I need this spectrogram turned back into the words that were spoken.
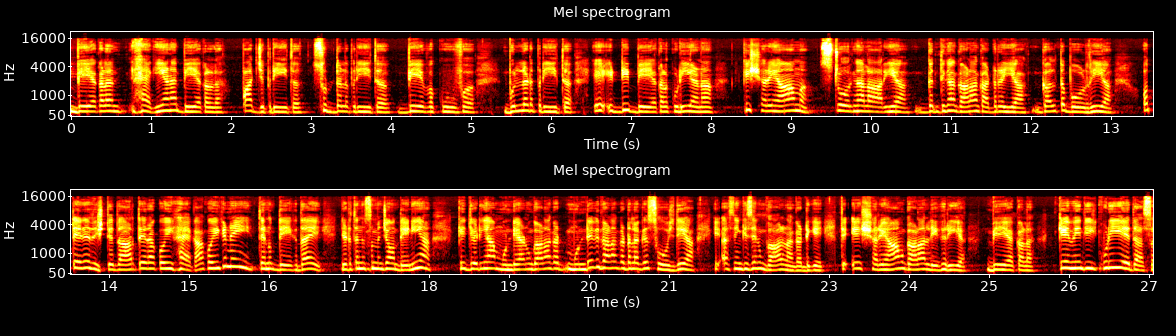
ਬੇਅਕਲ ਹੈਗੀ ਆ ਨਾ ਬੇਅਕਲ, ਭੱਜਪ੍ਰੀਤ, ਸੁੱਡਲਪ੍ਰੀਤ, ਬੇਵਕੂਫ, ਬੁੱਲੜਪ੍ਰੀਤ, ਇਹ ਇੱਡੀ ਬੇਅਕਲ ਕੁੜੀ ਆ ਨਾ ਕਿ ਸ਼ਰੇਆਮ ਸਟੋਰੀਆਂ ਲਾ ਰਹੀ ਆ, ਗੰਦੀਆਂ ਗਾਲਾਂ ਕੱਢ ਰਹੀ ਆ, ਗਲਤ ਬੋਲ ਰਹੀ ਆ। ਉਹ ਤੇਰੇ ਰਿਸ਼ਤੇਦਾਰ ਤੇਰਾ ਕੋਈ ਹੈਗਾ ਕੋਈ ਕਿ ਨਹੀਂ? ਤੈਨੂੰ ਦੇਖਦਾ ਏ, ਜਿਹੜਾ ਤੈਨੂੰ ਸਮਝਾਉਂਦੇ ਨਹੀਂ ਆ ਕਿ ਜਿਹੜੀਆਂ ਮੁੰਡਿਆਂ ਨੂੰ ਗਾਲਾਂ ਕੱਢ, ਮੁੰਡੇ ਵੀ ਗਾਲਾਂ ਕੱਢਣ ਲੱਗੇ ਸੋਚਦੇ ਆ ਕਿ ਅਸੀਂ ਕਿਸੇ ਨੂੰ ਗਾਲ ਨਾ ਕੱਢੀਏ। ਤੇ ਇਹ ਸ਼ਰੇਆਮ ਗਾਲਾਂ ਲਿਖ ਰਹੀ ਆ, ਬੇਅਕਲ। ਕਿਵੇਂ ਦੀ ਕੁੜੀ ਇਹ ਦੱਸ?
